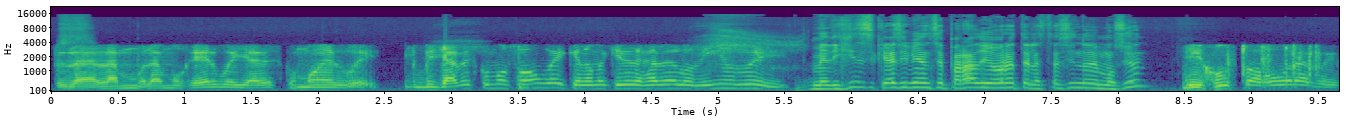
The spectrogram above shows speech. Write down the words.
Pues la, la, la mujer, güey, ya ves cómo es, güey. Pues Ya ves cómo son, güey, que no me quiere dejar ver a los niños, güey. Me dijiste que ya se habían separado y ahora te la está haciendo de emoción. Y justo ahora, güey.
